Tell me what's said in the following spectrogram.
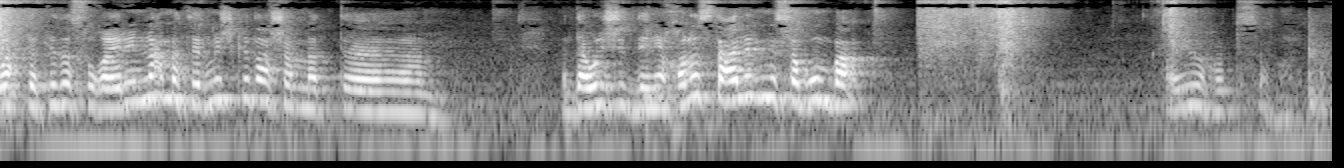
واحدة كده صغيرين. لا ما ترميش كده عشان ما ما تدوريش الدنيا. خلاص تعالي ارمي صابون بقى. أيوه حط صابون.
